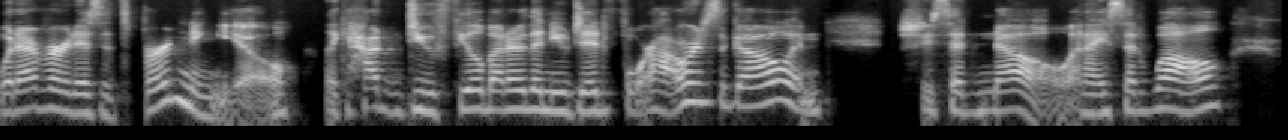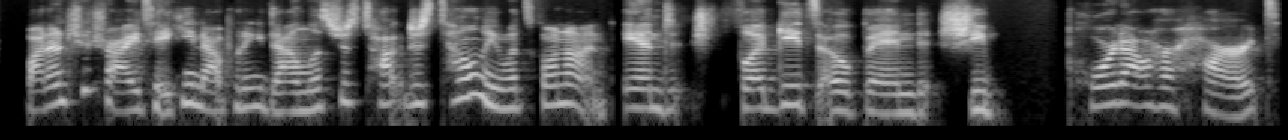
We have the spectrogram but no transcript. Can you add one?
whatever it is it's burdening you. Like how do you feel better than you did four hours ago? And she said no. And i said well why don't you try taking it out putting it down? Let's just talk just tell me what's going on. And floodgates opened. She poured out her heart.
